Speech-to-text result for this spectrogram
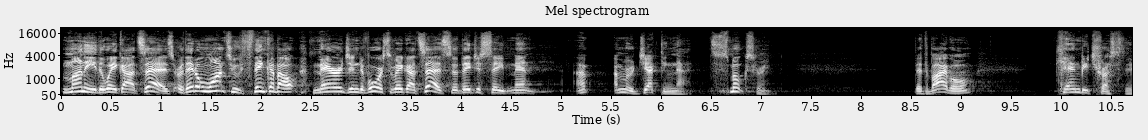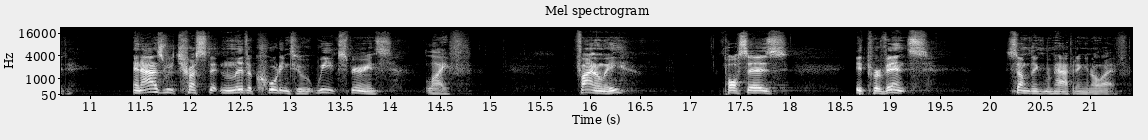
money the way God says, or they don't want to think about marriage and divorce the way God says. So they just say, man, I'm, rejecting that. It's a smokescreen. That the Bible can be trusted. And as we trust it and live according to it, we experience life. Finally, Paul says it prevents something from happening in our life.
